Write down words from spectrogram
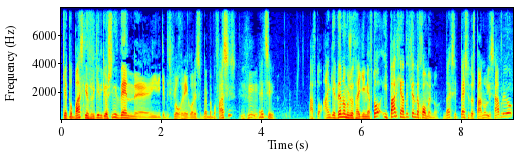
και το μπάσκετ και η αθλητική δικαιοσύνη δεν ε, είναι και τις πιο γρήγορες παίρνουν αποφάσεις. Έτσι. Αυτό. Αν και δεν νομίζω ότι θα γίνει αυτό, υπάρχει ένα τέτοιο ενδεχόμενο. Εντάξει, πέσει το Σπανούλης αύριο,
